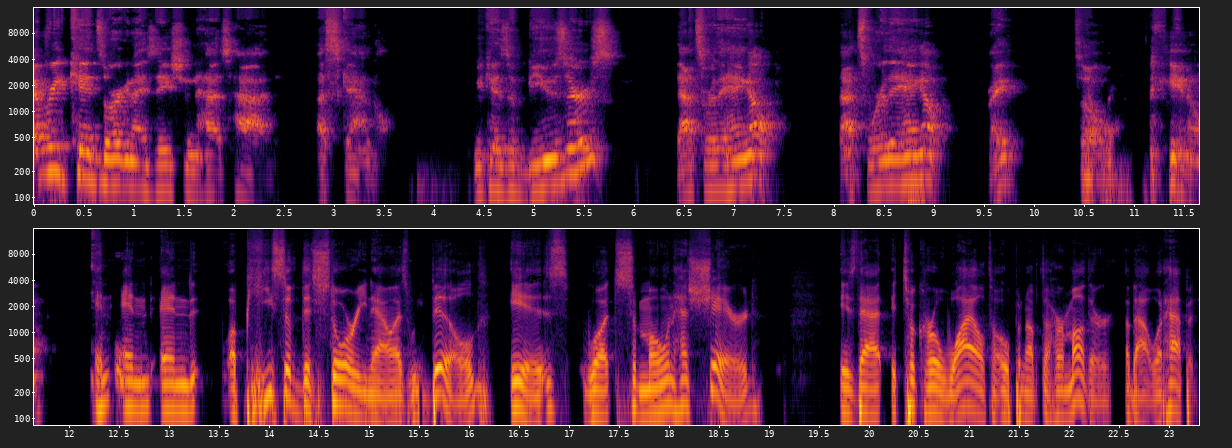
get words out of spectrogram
Every, every kids organization has had a scandal because abusers, that's where they hang out. that's where they hang out, right? So, you know, and and and a piece of this story now as we build is what Simone has shared is that it took her a while to open up to her mother about what happened.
